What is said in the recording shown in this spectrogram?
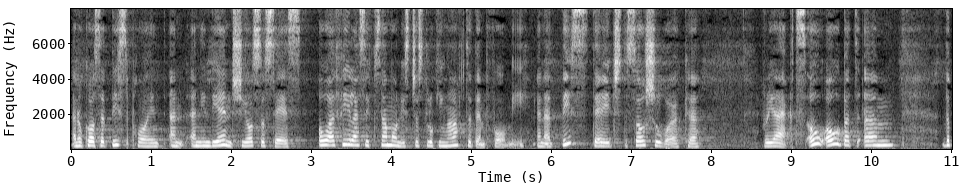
And of course, at this point, and, and in the end, she also says, Oh, I feel as if someone is just looking after them for me. And at this stage, the social worker reacts, Oh, oh, but um, the,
